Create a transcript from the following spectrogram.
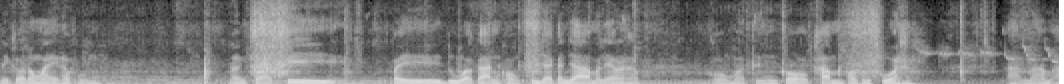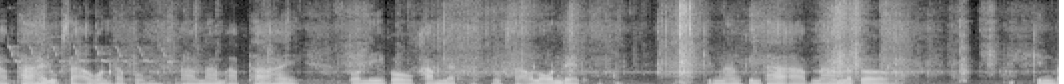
นี่ก็น้องใหม่ครับผม หลังจากที่ไปดูอาการของคุณยายกัญญามาแล้วนะครับ ก็มาถึงก็ค่ำพอสมควร อาบน้ำอาบท่าให้ลูกสาวก่อนครับ ผมอาบน้ำอาบท่าให้ ตอนนี้ก็ค่ำแล้วลูกสาวร้อนแดด กินน้ำกินท่าอาบน้ำแล้วก็กินใบ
